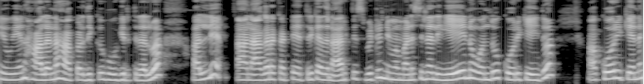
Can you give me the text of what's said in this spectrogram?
ನೀವು ಏನು ಹಾಲನ್ನು ಹಾಕೊಳ್ಳೋದಕ್ಕೆ ಹೋಗಿರ್ತೀರಲ್ವ, ಅಲ್ಲಿ ಆ ನಾಗರ ಕಟ್ಟೆ ಹತ್ರಕ್ಕೆ ಅದನ್ನು ಅರ್ಪಿಸಿಬಿಟ್ಟು ನಿಮ್ಮ ಮನಸ್ಸಿನಲ್ಲಿ ಏನು ಒಂದು ಕೋರಿಕೆ ಇದೆಯೋ ಆ ಕೋರಿಕೆಯನ್ನು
